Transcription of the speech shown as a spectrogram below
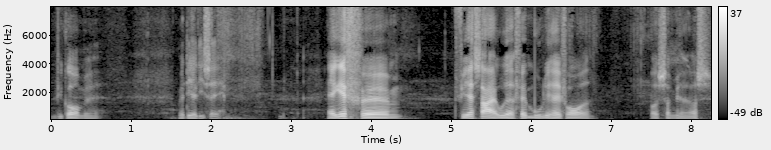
vi går med, med det, jeg lige sagde. AGF, øh, fire sejre ud af fem mulige her i foråret. Og som jeg også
